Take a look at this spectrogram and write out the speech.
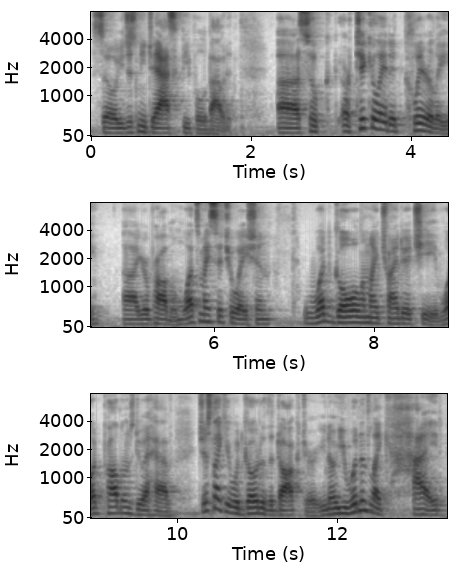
So you just need to ask people about it. Uh, so articulate it clearly, uh, your problem. What's my situation? What goal am I trying to achieve? What problems do I have? Just like you would go to the doctor, you know, you wouldn't like hide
